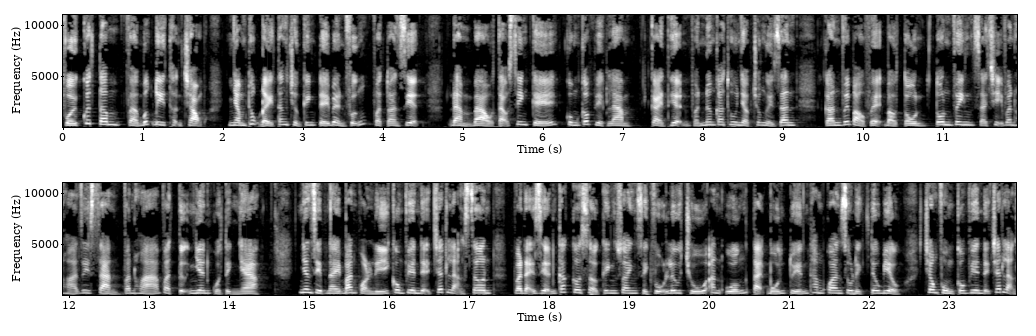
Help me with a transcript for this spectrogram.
với quyết tâm và bước đi thận trọng nhằm thúc đẩy tăng trưởng kinh tế bền vững và toàn diện, đảm bảo tạo sinh kế, cung cấp việc làm, cải thiện và nâng cao thu nhập cho người dân gắn với bảo vệ, bảo tồn, tôn vinh giá trị văn hóa di sản, văn hóa và tự nhiên của tỉnh nhà. Nhân dịp này, Ban Quản lý Công viên Địa chất Lạng Sơn và đại diện các cơ sở kinh doanh dịch vụ lưu trú ăn uống tại bốn tuyến tham quan du lịch tiêu biểu trong vùng Công viên Địa chất Lạng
